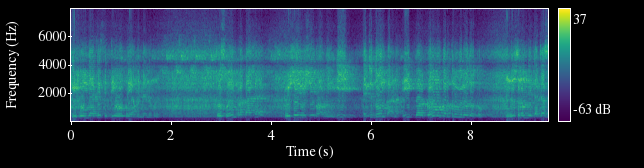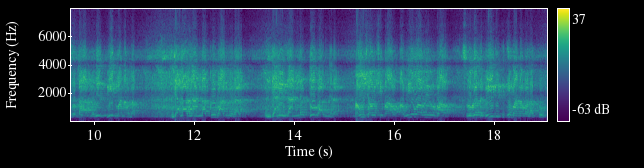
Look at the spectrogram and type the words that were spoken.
की शून्याची सिद्धी होत नाही या म्हणण्यानं म्हणून. तो स्वयंप्रकाश आहे. विषय विषय भाव नाही एक त्याची दोन कारण. एक तर कर्म कर्तृ विरोध होतो. दुसरं म्हणजे त्याच्या स्वतःमध्ये भेद मानावा लागतो. ज्याला जाणला तो भाग निराळा. ज्याने जाणलं तो भाग निराळा. अंशांशी भाव अवयव अवयव भाव स्वगत भेद तिथे मानावा लागतो.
